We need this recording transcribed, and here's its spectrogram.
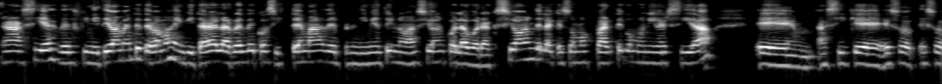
Así es, definitivamente te vamos a invitar a la red de ecosistemas de emprendimiento, innovación, colaboración, de la que somos parte como universidad. Eh, así que eso, eso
